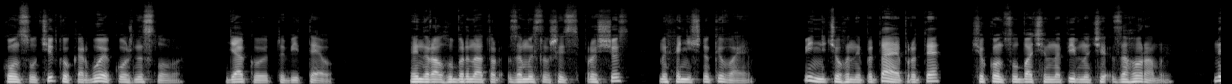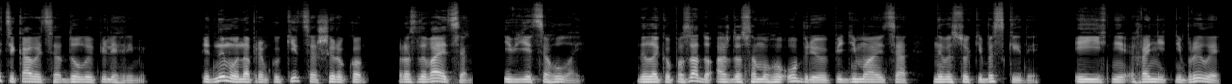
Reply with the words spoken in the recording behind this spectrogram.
консул чітко карбує кожне слово. Дякую тобі, Тео. Генерал-губернатор, замислившись про щось, механічно киває. Він нічого не питає про те, що консул бачив на півночі за горами, не цікавиться долею пілігримів. Під ними у напрямку Кіца широко розливається і в'ється гулай. Далеко позаду, аж до самого обрію, піднімаються невисокі безкиди, і їхні гранітні брили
